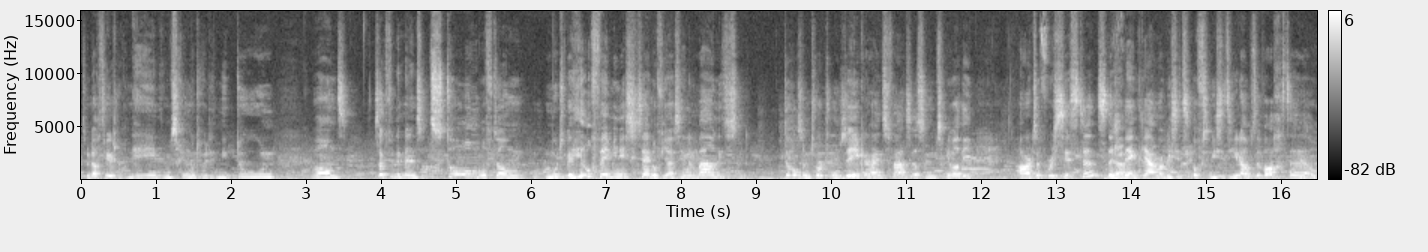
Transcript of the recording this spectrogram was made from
Toen dachten we eerst nog, nee, dit- misschien moeten we dit niet doen. Want straks vinden mensen het stom. Of dan moeten we heel feministisch zijn, of juist helemaal niet. Dus er was een soort onzekerheidsfase. Dat is misschien wel die art of resistance. Dat Ja. je denkt, ja, maar wie zit, of wie zit hier nou op te wachten? Of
